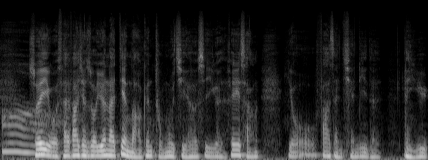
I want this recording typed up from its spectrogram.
哦，所以我才发现说，原来电脑跟土木结合是一个非常有发展潜力的领域。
